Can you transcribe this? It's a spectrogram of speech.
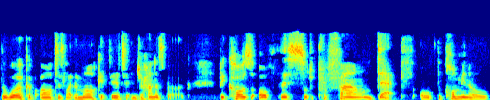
the work of artists like the Market Theatre in Johannesburg because of this sort of profound depth of the communal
